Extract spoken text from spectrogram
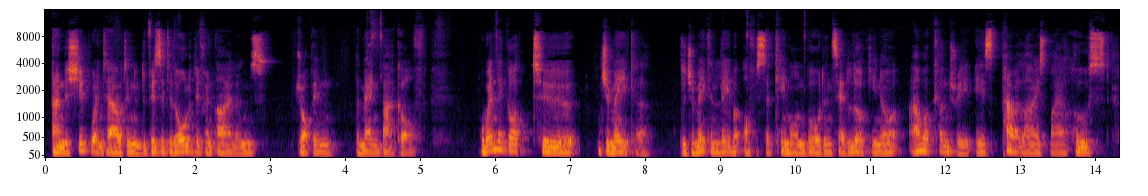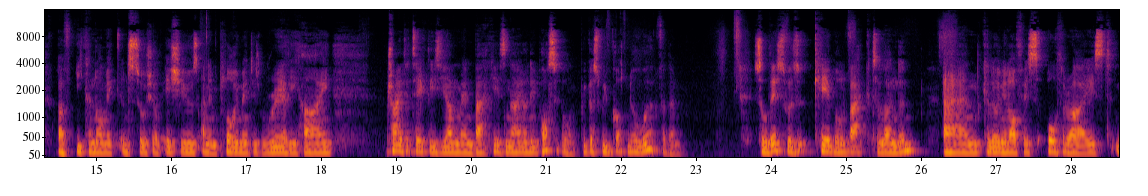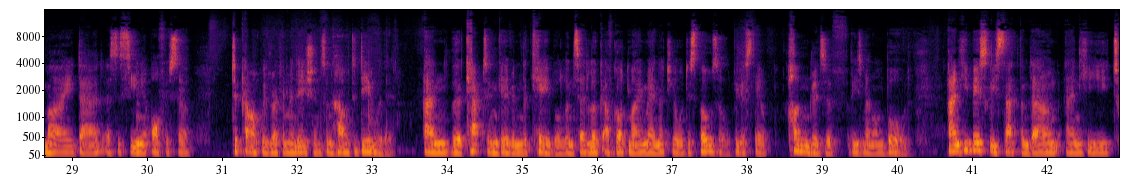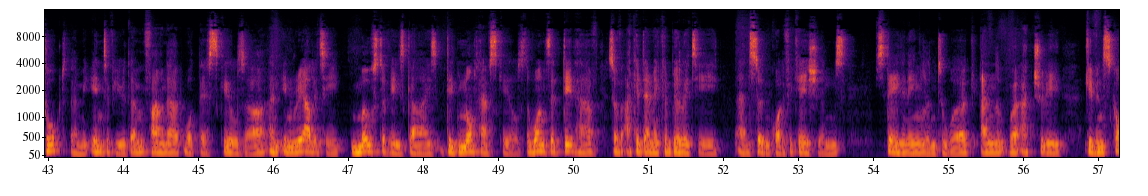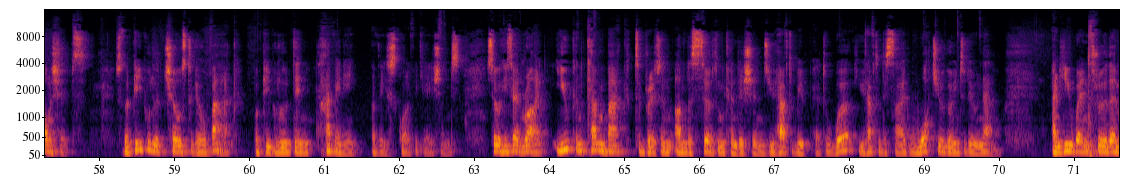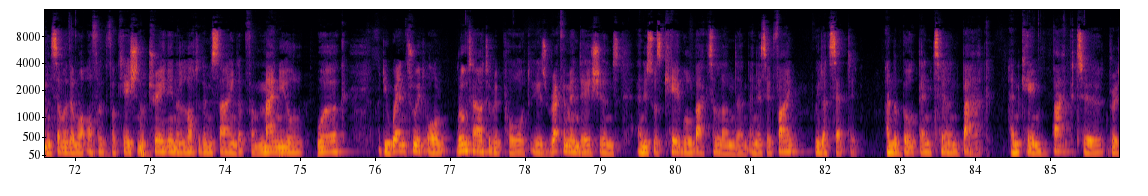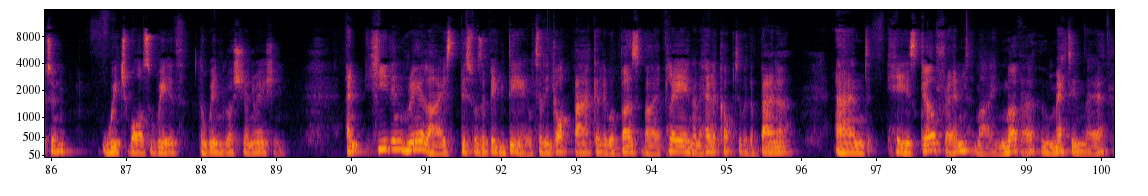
And the ship went out and visited all the different islands, dropping the men back off. When they got to Jamaica, the Jamaican labor officer came on board and said, Look, you know, our country is paralyzed by a host of economic and social issues. Unemployment is really high. Trying to take these young men back is nigh on impossible because we've got no work for them. So this was cabled back to London and Colonial Office authorized my dad as a senior officer to come up with recommendations on how to deal with it. And the captain gave him the cable and said, Look, I've got my men at your disposal because there are hundreds of these men on board. And he basically sat them down and he talked to them, he interviewed them, found out what their skills are. And in reality, most of these guys did not have skills. The ones that did have sort of academic ability and certain qualifications stayed in England to work and were actually given scholarships. So the people who chose to go back were people who didn't have any of these qualifications. So he said, right, you can come back to Britain under certain conditions. You have to be prepared to work, you have to decide what you're going to do now. And he went through them, and some of them were offered vocational training, a lot of them signed up for manual work. But he went through it all, wrote out a report, his recommendations, and this was cabled back to London. And they said, fine, we'll accept it. And the boat then turned back and came back to Britain, which was with the Windrush generation. And he didn't realize this was a big deal till he got back and they were buzzed by a plane and a helicopter with a banner. And his girlfriend, my mother, who met him there,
